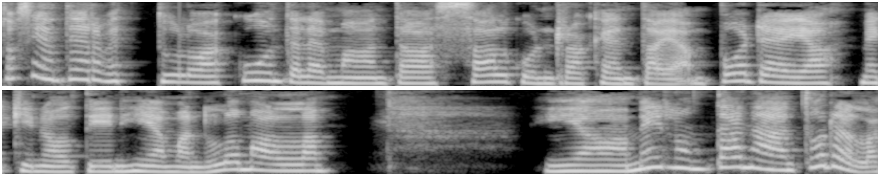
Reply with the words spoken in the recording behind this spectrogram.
Tosiaan tervetuloa kuuntelemaan taas Salkunrakentajan podeja. Mekin oltiin hieman lomalla. Ja meillä on tänään todella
